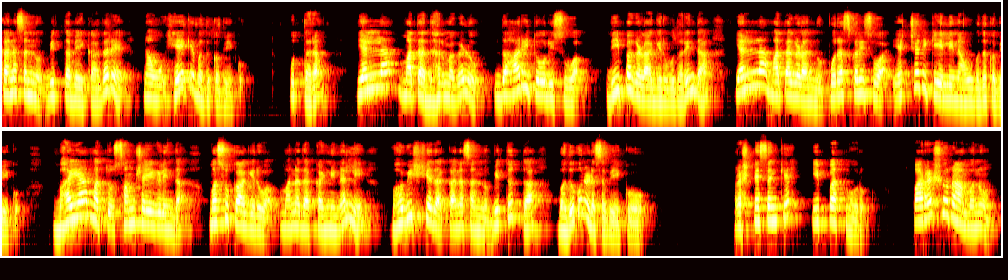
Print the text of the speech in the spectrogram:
ಕನಸನ್ನು ಬಿತ್ತಬೇಕಾದರೆ ನಾವು ಹೇಗೆ ಬದುಕಬೇಕು? ಉತ್ತರ. ಎಲ್ಲ ಮತ ಧರ್ಮಗಳು ದಾರಿ ತೋರಿಸುವ ದೀಪಗಳಾಗಿರುವುದರಿಂದ ಎಲ್ಲ ಮತಗಳನ್ನು ಪುರಸ್ಕರಿಸುವ ಎಚ್ಚರಿಕೆಯಲ್ಲಿ ನಾವು ಬದುಕಬೇಕು. ಭಯ ಮತ್ತು ಸಂಶಯಗಳಿಂದ ಮಸುಕಾಗಿರುವ ಮನದ ಕಣ್ಣಿನಲ್ಲಿ ಭವಿಷ್ಯದ ಕನಸನ್ನು ಬಿತ್ತುತ್ತಾ ಬದುಕು ನಡೆಸಬೇಕು. ಪ್ರಶ್ನೆ ಸಂಖ್ಯೆ ಇಪ್ಪತ್ತ್ಮೂರು ಪರಶುರಾಮನು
